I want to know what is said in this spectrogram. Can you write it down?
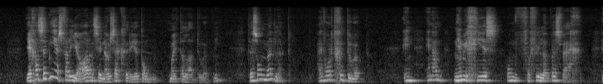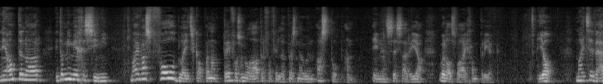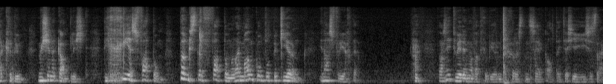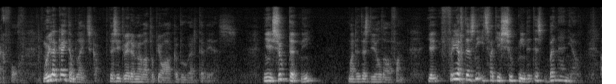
Jy gaan sit nie eers vir 'n jaar en sê nou se ek gereed om my te laat doop nie. Dis onmiddellik. Hy word gedoop. En en dan neem die Gees hom vir Filippus weg. En die amptenaar het hom nie meer gesien nie, maar hy was vol blydskap en dan tref ons hom later vir Filippus nou in Astot aan en in Caesarea oral waar hy gaan preek. Ja, maar hy het sy werk gedoen. Mission accomplished. Die Gees vat hom. Pinkster vat hom en daai man kom tot bekering en daar's vreugde. Daar's net twee dinge wat gebeur met 'n Christen sê ek altyd as jy Jesus reg volg. Moeilikheid en blydskap. Dis die twee dinge wat op jou hake behoort te wees. Nee, jy soek dit nie, maar dit is deel daarvan. Jy vreugde is nie iets wat jy soek nie, dit is binne in jou.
